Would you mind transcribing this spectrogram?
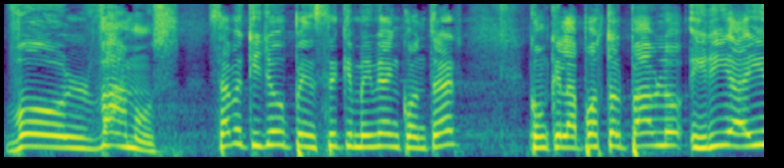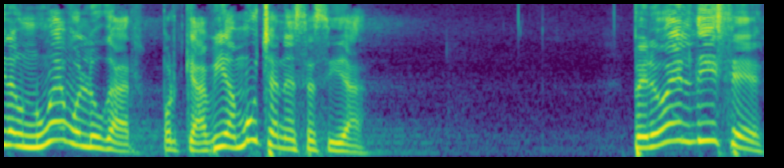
volvamos. ¿Sabe que yo pensé que me iba a encontrar con que el apóstol Pablo iría a ir a un nuevo lugar? Porque había mucha necesidad. Pero él dice,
